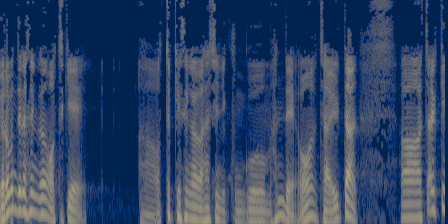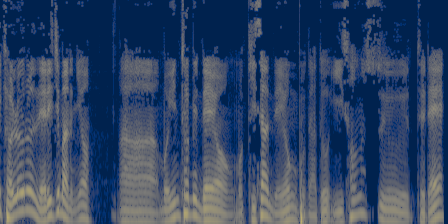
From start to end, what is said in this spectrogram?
여러분들의 생각은 어떻게 아, 어떻게 생각을 하시는지 궁금한데요. 자 일단 아, 짧게 결론을 내리지만은요. 아, 뭐 인터뷰 내용, 뭐 기사 내용보다도 이 선수들의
